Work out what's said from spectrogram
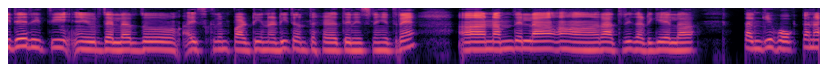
ಇದೇ ರೀತಿ ಇವ್ರದ್ದೆಲ್ಲರದು ಐಸ್ ಕ್ರೀಮ್ ಪಾರ್ಟಿ ನಡೀತು ಅಂತ ಹೇಳ್ತೀನಿ ಸ್ನೇಹಿತರೆ. ನಮ್ಮದೆಲ್ಲ ರಾತ್ರಿದ ಅಡುಗೆ ಎಲ್ಲ ತಂಗಿ ಹೋಗ್ತಾನೆ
